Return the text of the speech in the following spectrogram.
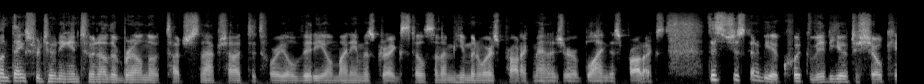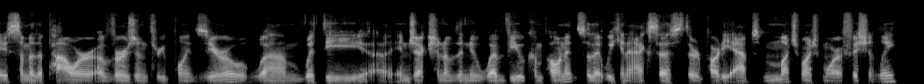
and thanks for tuning in to another BrailleNote Touch Snapshot tutorial video. My name is Greg Stilson. I'm HumanWare's product manager of Blindness Products. This is just going to be a quick video to showcase some of the power of version 3.0 um, with the uh, injection of the new WebView component so that we can access third-party apps much, much more efficiently.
